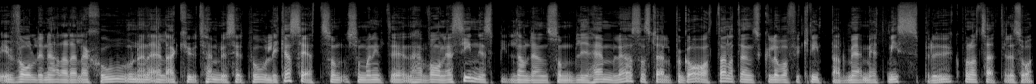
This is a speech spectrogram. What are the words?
i våld i nära relationer eller akut hemlöshet på olika sätt som, som man inte, den här vanliga sinnesbilden om den som blir hemlös och ställd på gatan, att den skulle vara förknippad med, med ett missbruk på något sätt eller så.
